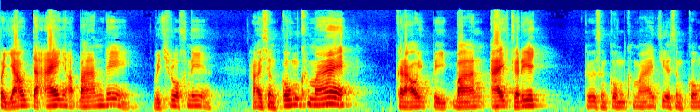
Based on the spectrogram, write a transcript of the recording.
ប្រយោជន៍តែឯងអត់បានទេវាឆ្លោះគ្នា ហើយសង្គមខ្មែរ ក្រោយពីបានឯករាជ្យគឺសង្គមខ្មែរជាសង្គម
